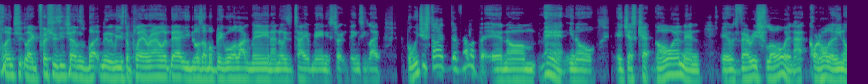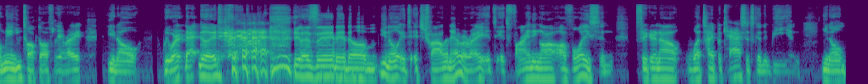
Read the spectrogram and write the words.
punch like pushes each other's button, and we used to play around with that. He knows I'm a big Warlock man. I know he's a type man. He's certain things he like, but we just started to develop it, and um, man, you know, it just kept going, and it was very slow. And I, Cornhole, you know, me and you talked there, right? You know, we weren't that good. you know what I'm saying? And um, you know, it's it's trial and error, right? It's it's finding our, our voice and figuring out what type of cast it's gonna be. And, you know,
